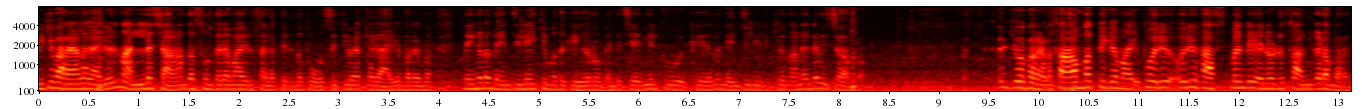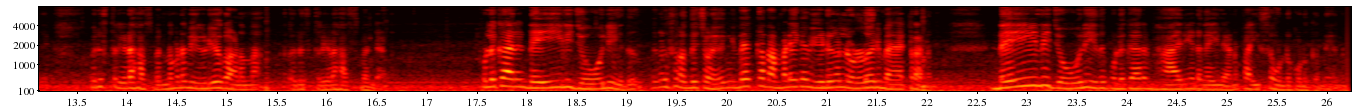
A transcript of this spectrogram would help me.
എനിക്ക് പറയാനുള്ള കാര്യം ഒരു നല്ല ശാന്തസുന്ദരമായ ഒരു സ്ഥലത്തിരുന്ന് പോസിറ്റീവായിട്ടുള്ള കാര്യം പറയുമ്പോൾ നിങ്ങളുടെ നെഞ്ചിലേക്കും അത് കയറും എന്റെ ചെവിയിൽ കയറി നെഞ്ചിലിരിക്കുമെന്നാണ് എന്റെ വിശ്വാസം. എനിക്ക് പറയാനുള്ളത്. സാമ്പത്തികമായി ഇപ്പോൾ ഒരു ഒരു ഹസ്ബൻഡ് എന്നോട് സങ്കടം പറഞ്ഞു. ഒരു സ്ത്രീയുടെ ഹസ്ബൻഡ് നമ്മുടെ വീഡിയോ കാണുന്ന ഒരു സ്ത്രീയുടെ ഹസ്ബൻഡാണ് പുള്ളിക്കാരൻ ഡെയിലി ജോലി ചെയ്ത് നിങ്ങൾ ശ്രദ്ധിച്ചോളൂ ഇതൊക്കെ നമ്മുടെയൊക്കെ വീടുകളിലുള്ള ഒരു മാറ്ററാണ് ഡെയിലി ജോലി ചെയ്ത് പുള്ളിക്കാരൻ ഭാര്യയുടെ കയ്യിലാണ് പൈസ കൊണ്ട് കൊടുക്കുന്നതെന്ന്.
